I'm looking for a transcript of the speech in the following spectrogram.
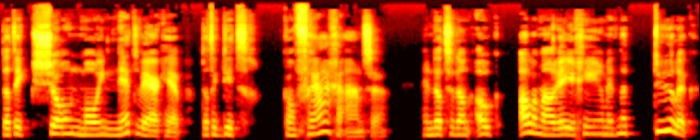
Dat ik zo'n mooi netwerk heb, dat ik dit kan vragen aan ze. En dat ze dan ook allemaal reageren met natuurlijk,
